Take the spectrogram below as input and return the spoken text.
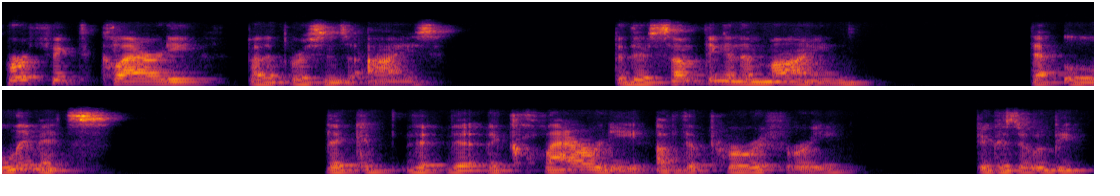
perfect clarity by the person's eyes. But there's something in the mind that limits the, the, the, clarity of the periphery because it would be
